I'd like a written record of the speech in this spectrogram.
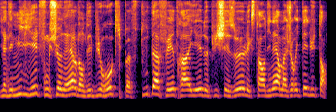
Il y a des milliers de fonctionnaires dans des bureaux qui peuvent tout à fait travailler depuis chez eux l'extraordinaire majorité du temps.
